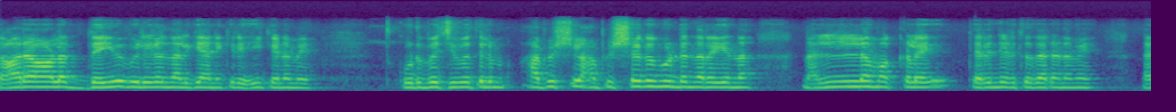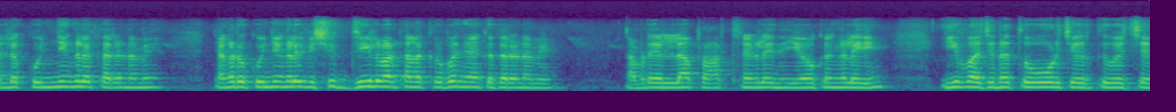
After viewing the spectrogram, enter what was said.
ധാരാളം ദൈവവിളികൾ നൽകി അനുഗ്രഹിക്കണമേ. കുടുംബജീവിതത്തിലും അഭിഷേ അഭിഷേകം കൊണ്ട് നിറയുന്ന നല്ല മക്കളെ തിരഞ്ഞെടുത്ത് തരണമേ. നല്ല കുഞ്ഞുങ്ങളെ തരണമേ. ഞങ്ങളുടെ കുഞ്ഞുങ്ങളെ വിശുദ്ധിയിൽ വളർത്താനുള്ള കൃപ ഞങ്ങൾക്ക് തരണമേ. നമ്മുടെ എല്ലാ പ്രാർത്ഥനകളെയും നിയോഗങ്ങളെയും ഈ വചനത്തോട് ചേർത്ത് വെച്ച്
